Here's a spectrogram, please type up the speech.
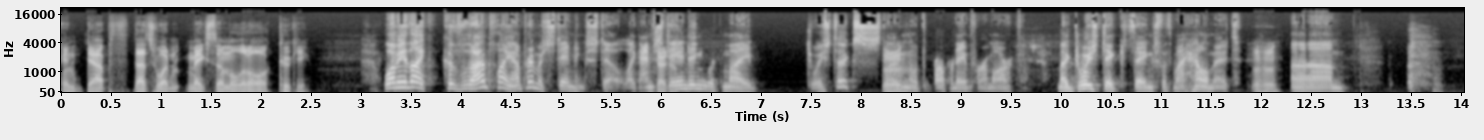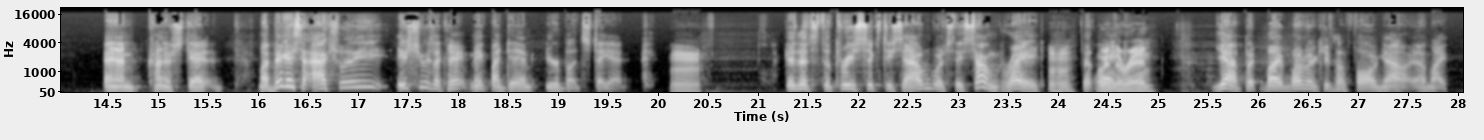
and depth. That's what makes them a little kooky. Well, I mean, like, because when I'm playing, I'm pretty much standing still. Like, I'm Gotcha. standing with my joysticks. I Mhm. don't know what the proper name for them are. My joystick things with my helmet. Mhm. Um, and I'm kind of standing. My biggest actually issue is I can't make my damn earbuds stay in Mm, because it's the 360 sound, which they sound great, mhm. but When like, they're in, yeah, but my one of them keeps on falling out, and I'm like, "God, it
